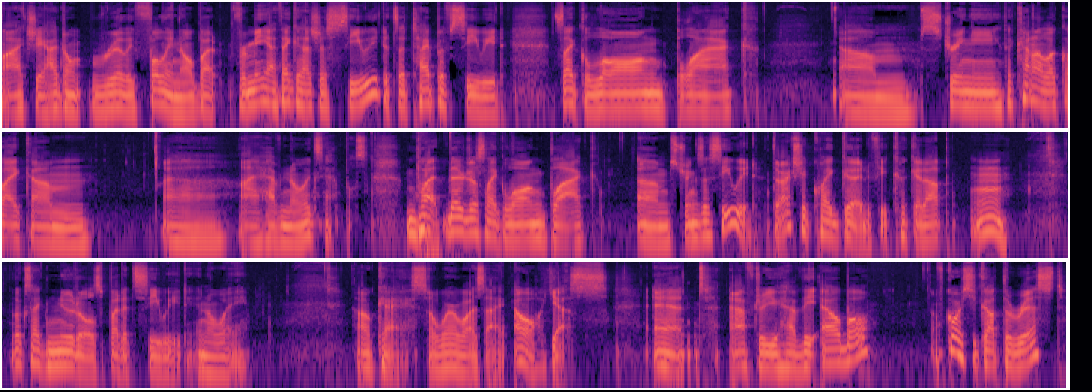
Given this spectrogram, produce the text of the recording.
actually I don't really fully know, but for me, I think that's just seaweed. It's a type of seaweed. It's like long, black, um, stringy. They kind of look like um, Uh, I have no examples, but they're just like long black um, strings of seaweed. They're actually quite good if you cook it up. Mm, it looks like noodles, but it's seaweed in a way. Okay, so where was I? Oh, yes. And after you have the elbow, of course, you got the wrist.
